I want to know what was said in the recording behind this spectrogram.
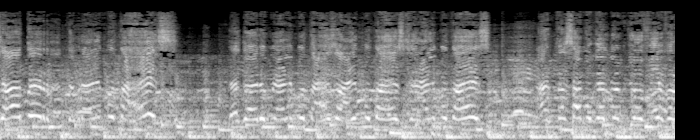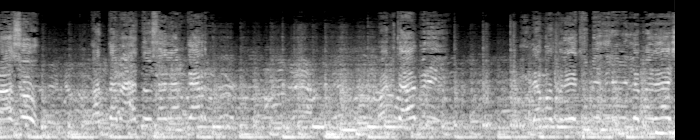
شاطر انت سابوا قلب مجوفية في راسه قد تبعت وسلم قرن وانت أبري. إذا ما طلعت بيدري ولا بلاش.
